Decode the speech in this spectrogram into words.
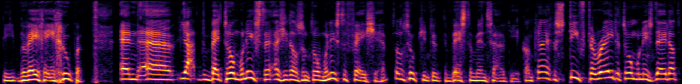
Die bewegen in groepen. En uh, ja, bij trombonisten, als je dan zo'n trombonistenfeestje hebt, dan zoek je natuurlijk de beste mensen uit die je kan krijgen. Steve Terray, de trombonist, deed dat.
